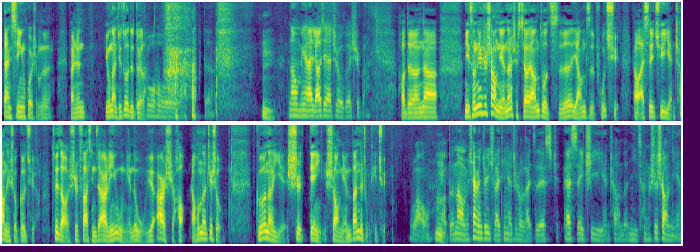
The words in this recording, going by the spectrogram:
担心或者什么的，反正勇敢去做就对了。哦，好的，嗯。那我们也来了解一下这首歌曲吧。好的，那你曾经是少年呢？是肖阳作词，杨子谱曲，然后 S.H.E 演唱的一首歌曲啊。最早是发行在二零一五年的五月二十号。然后呢，这首歌呢也是电影《少年班》的主题曲。哇哦，嗯好的，那我们下面就一起来听一下这首来自 S S H E 演唱的《你曾是少年》。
